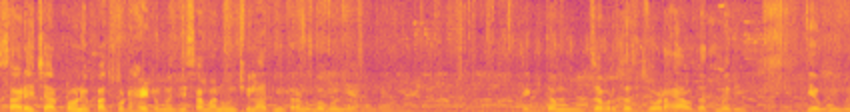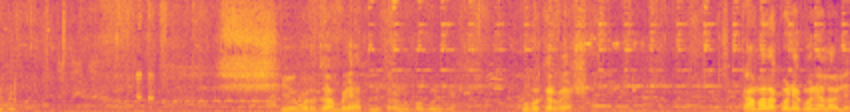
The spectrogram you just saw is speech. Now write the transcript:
साडेचार पावणे पाच फूट हाईटमध्ये समान उंचीला हात मित्रांनो बघून घ्या. एकदम जबरदस्त जोड आहे अवधातमध्ये देवणीमध्ये शेवर जांभळे हात मित्रांनो बघून घ्या. उभं कर भया कामाला कोण्या कोण्या लावले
